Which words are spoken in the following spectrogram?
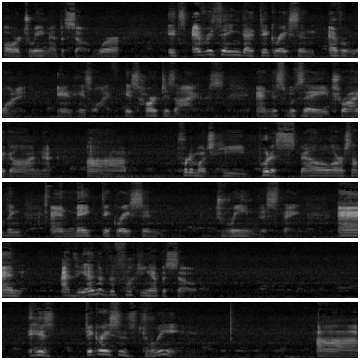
or dream episode where it's everything that Dick Grayson ever wanted in his life, his heart desires. And this was a Trigon. Uh, pretty much, he put a spell or something and make Dick Grayson dream this thing. And at the end of the fucking episode, his Dick Grayson's dream, uh,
